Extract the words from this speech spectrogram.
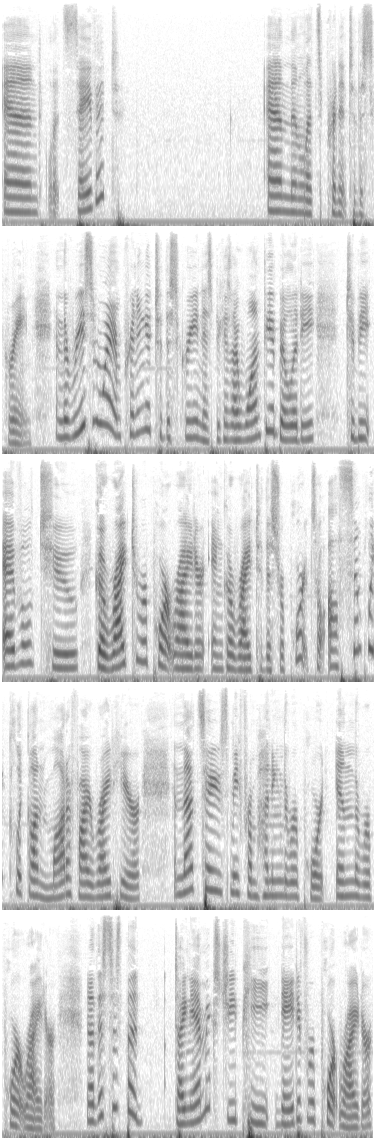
And let's save it and then let's print it to the screen. And the reason why I'm printing it to the screen is because I want the ability to be able to go right to Report Writer and go right to this report. So I'll simply click on Modify right here, and that saves me from hunting the report in the Report Writer. Now this is the Dynamics GP native report writer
